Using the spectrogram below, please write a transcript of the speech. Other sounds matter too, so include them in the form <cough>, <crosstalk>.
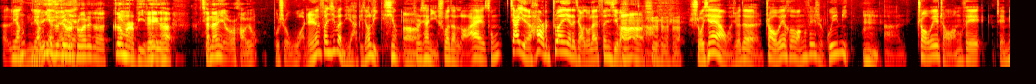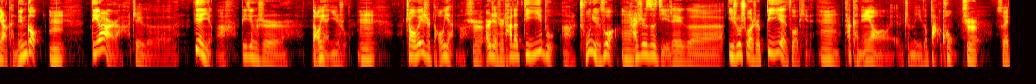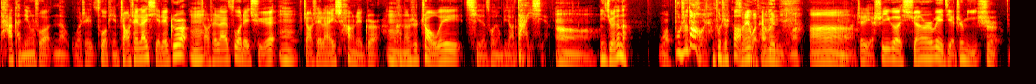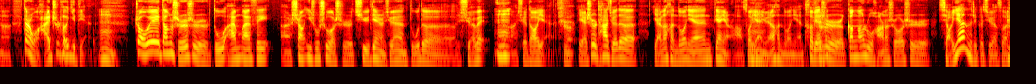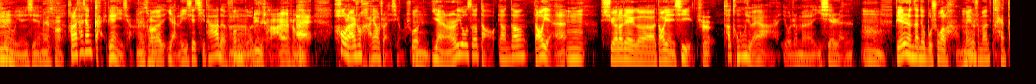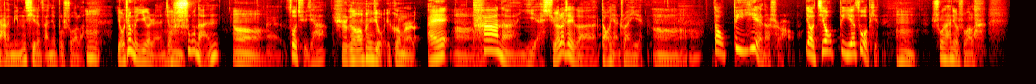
呃，两你两意思就是说这个哥们儿比这个前男友好用不是我这人分析问题啊比较理性，啊。就是像你说的，老爱从加引号的专业的角度来分析吧。啊？是是是，首先啊，我觉得赵薇和王菲是闺蜜。嗯。啊，赵薇找王菲这面肯定够。嗯。第二啊，这个电影啊，毕竟是导演艺术，嗯。赵薇是导演嘛，是。而且是她的第一部啊处女作，嗯。还是自己这个艺术硕士毕业作品，嗯。她肯定要这么一个把控，是所以他肯定说，那我这作品找谁来写这歌，嗯。找谁来做这曲，嗯。找谁来唱这歌，嗯。可能是赵薇起的作用比较大一些，嗯，你觉得呢？我不知道呀，<laughs> 不知道。所以我才问你嘛。啊，这也是一个悬而未解之谜。是，啊。但是我还知道一点，嗯赵薇当时是读 MFA 啊，上艺术硕士，去电影学院读的学位，嗯。啊，学导演。是。也是他觉得演了很多年电影了，做演员很多年，特别是刚刚入行的时候是小燕子这个角色深入人心。没错，后来他想改变一下，没错。演了一些其他的风格绿茶呀什么的，哎，后来说还要转型，说嗯。演而优则导，要当导演，嗯学了这个导演系。是，他同学呀、有这么一些人，嗯。别人咱就不说了，没有什么太大的名气的，咱就不说了。嗯。有这么一个人叫舒楠，哦，哎，作曲家，是跟王平九一哥们儿的哎，啊。他呢也学了这个导演专业，哦。到毕业的时候要交毕业作品，嗯。舒楠就说了，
